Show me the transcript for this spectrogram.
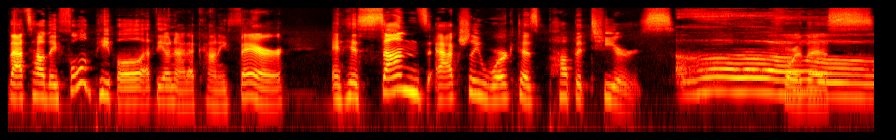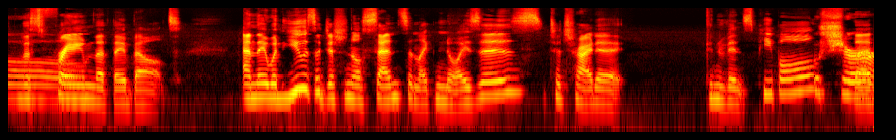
that's how they fooled people at the Oneida County Fair. And his sons actually worked as puppeteers. Oh. for this this oh. frame that they built and they would use additional scents and like noises to try to convince people Oh, sure. that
